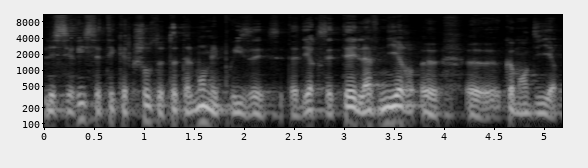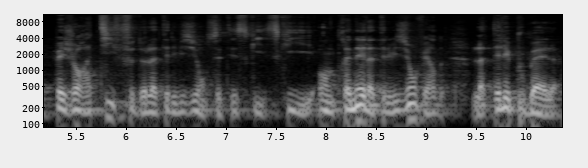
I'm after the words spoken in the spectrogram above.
les séries c'était quelque chose de totalement méprisé. C'est-à-dire que c'était l'avenir, euh, euh, comment dire, péjoratif de la télévision. C'était ce qui, ce qui entraînait la télévision vers la télé poubelle.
